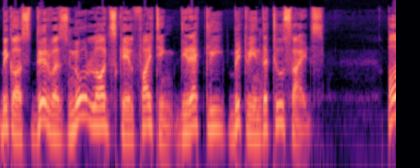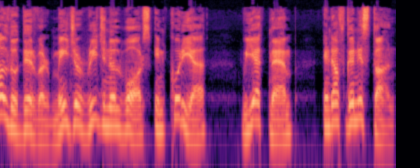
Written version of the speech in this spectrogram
because there was no large-scale fighting directly between the two sides. Although there were major regional wars in Korea, Vietnam and Afghanistan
